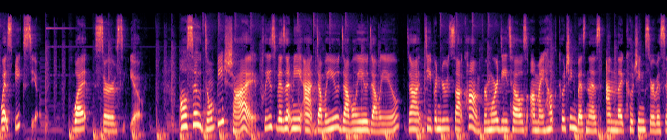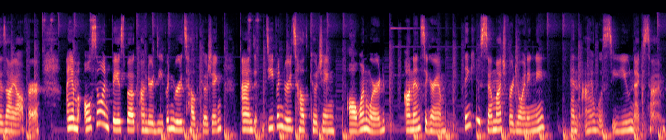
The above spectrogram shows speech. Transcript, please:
What speaks to you? What serves you? Also, don't be shy. Please visit me at www.deepenedroots.com for more details on my health coaching business and the coaching services I offer. I am also on Facebook under Deepened Roots Health Coaching and Deepened Roots Health Coaching, all one word, on Instagram. Thank you so much for joining me, and I will see you next time.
